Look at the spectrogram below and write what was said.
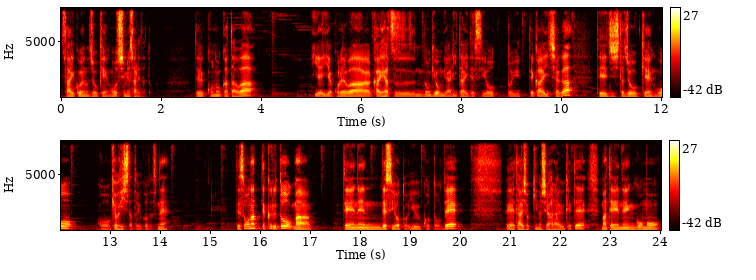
再雇用の条件を示されたと。でこの方はいやいやこれは開発の業務やりたいですよと言って会社が提示した条件をこう拒否したということですね。でそうなってくるとまあ定年ですよということで、えー、退職金の支払いを受けて、まあ、定年後も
